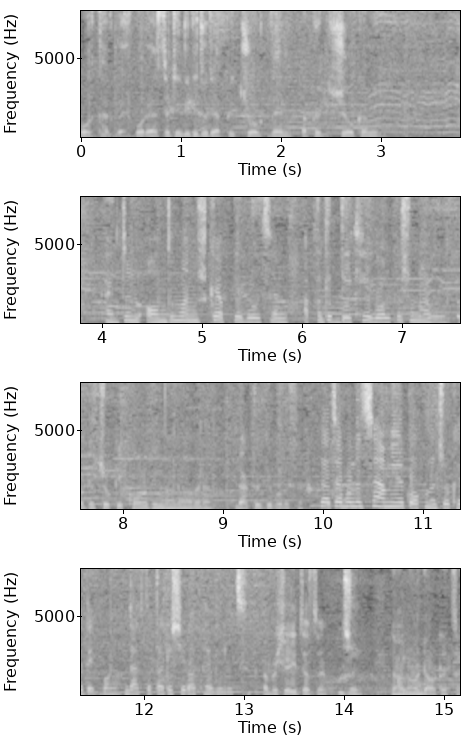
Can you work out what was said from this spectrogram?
ওর থাকবে। ওর অ্যাসেটের দিকে যদি আপনি চোখ দেন আপনার চোখ আমি একজন অন্ধ মানুষকে আপনি বলছেন আপনাকে দেখে গল্প শোনাবো? আপনার চোখ কি কোনোদিন ভালো হবে না? ডাক্তার কি বলেছে? চাচা বলেছে আমি আর কখনো চোখে দেখব না। ডাক্তার তাকে সে কথাই বলেছে। আপনার সেই চাচ্ছে জি। তাহলে আমার ডাউট আছে।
